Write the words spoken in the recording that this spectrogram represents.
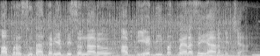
அப்புறம் சுதாகர் எப்படி சொன்னாரோ அப்படியே தீபக் வேலை செய்ய ஆரம்பிச்சான்.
